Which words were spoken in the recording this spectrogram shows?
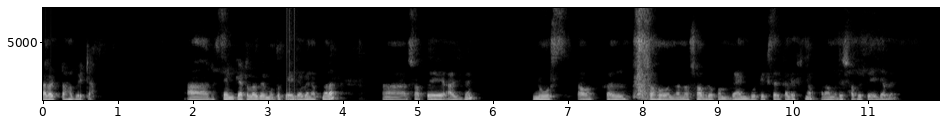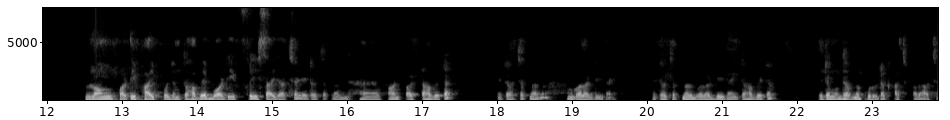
কালারটা হবে এটা। আর সেম ক্যাটালগের মতো পেয়ে যাবেন আপনারা। শপে আসবেন। নোটস তাওয়াক্কাল সহ অন্যান্য সব রকম ব্র্যান্ড বুটিক্সের কালেকশন আপনারা আমাদের শপে পেয়ে যাবেন। লং ফর্টি ফাইভ পর্যন্ত হবে। বডি ফ্রি সাইজ আছে। এটা হচ্ছে আপনার ফ্রন্ট পার্টটা হবে এটা। এটা হচ্ছে আপনার গলার ডিজাইন এটা হচ্ছে আপনার গলার ডিজাইনটা হবে এটা। এটার মধ্যে আপনার পুরোটা কাজ করা আছে।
